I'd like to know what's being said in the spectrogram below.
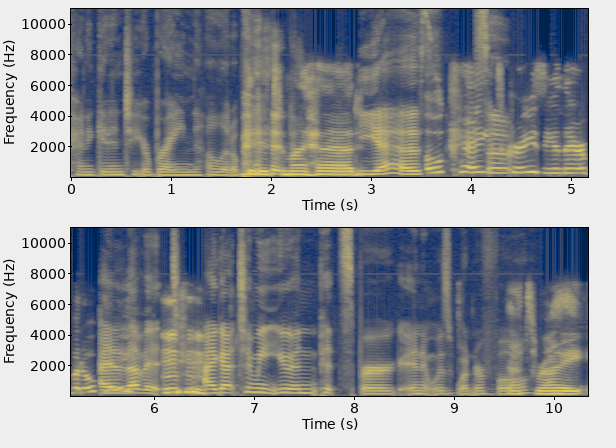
kind of get into your brain a little bit. Get into my head. yes. Okay, So- it's crazy in there, but okay. I love it. Mhm. I got to meet you in Pittsburgh and it was wonderful. That's right.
